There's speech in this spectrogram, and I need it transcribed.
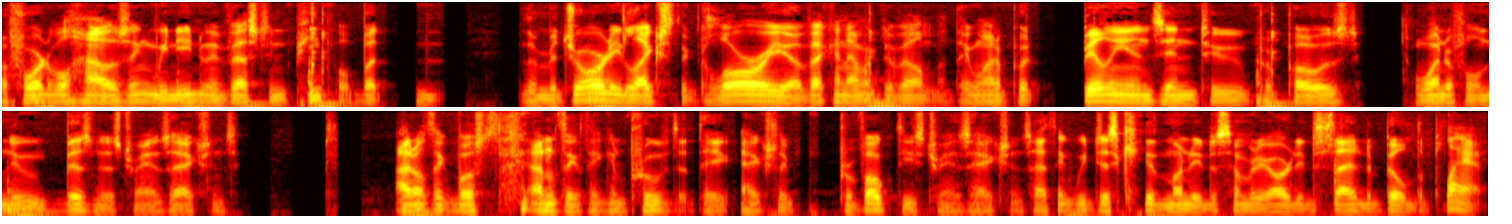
affordable housing. We need to invest in people, but the majority likes the glory of economic development. They want to put billions into proposed wonderful new business transactions. I don't think most. I don't think they can prove that they actually provoke these transactions. I think we just give money to somebody who already decided to build the plant.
